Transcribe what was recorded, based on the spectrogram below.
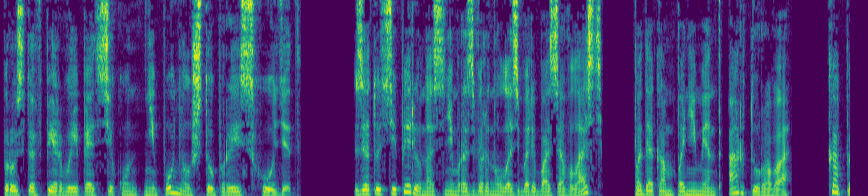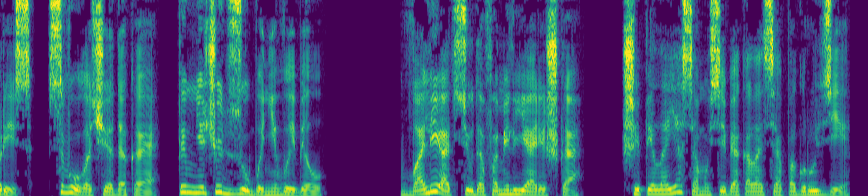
Просто в первые пять секунд не понял, что происходит. Зато теперь у нас с ним развернулась борьба за власть под аккомпанемент Артурова. «Каприз, сволочь эдакая, ты мне чуть зубы не выбил». «Вали отсюда, фамильяришка!» — шипела я саму себя, колотя по груди.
